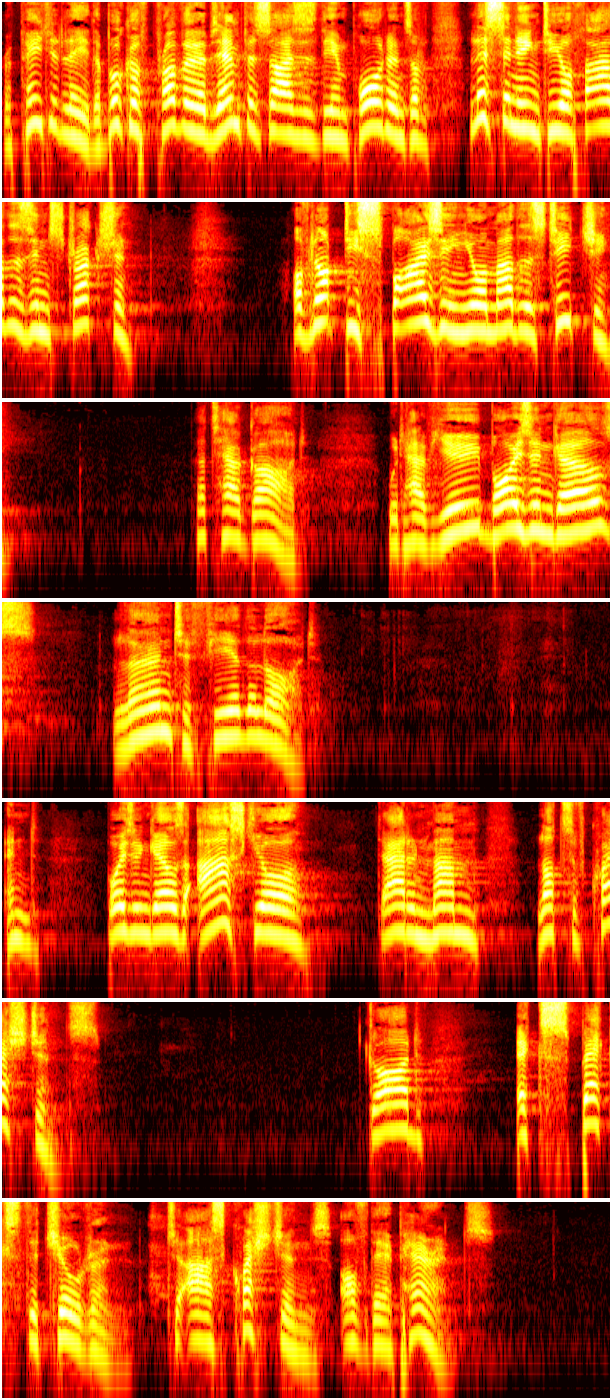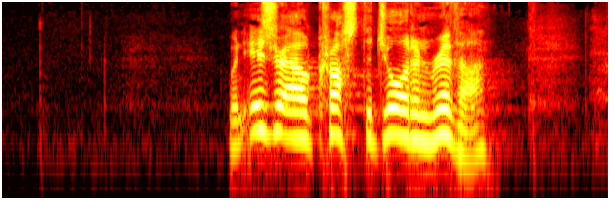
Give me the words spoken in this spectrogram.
Repeatedly, the book of Proverbs emphasizes the importance of listening to your father's instruction, of not despising your mother's teaching. That's how God would have you, boys and girls, learn to fear the Lord. And, boys and girls, ask your dad and mum lots of questions. God expects the children to ask questions of their parents. When Israel crossed the Jordan River,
